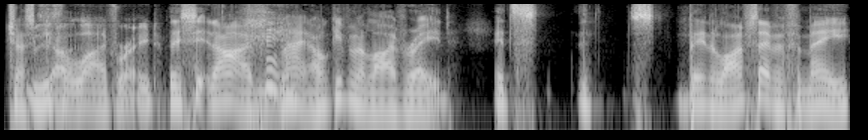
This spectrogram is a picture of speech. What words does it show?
Just Is this go. a live read? This no, mate. I'll give him a live read. It's it's been a lifesaver for me.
